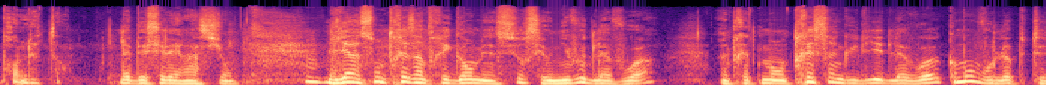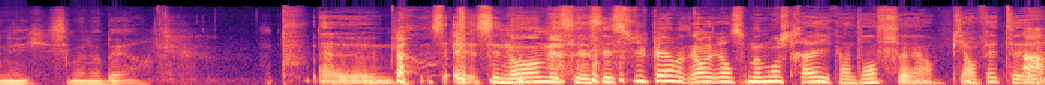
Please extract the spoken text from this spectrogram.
prendre le temps la décélération. Mhm. Il y a un son très intrigant, bien sûr, c'est au niveau de la voix, un traitement très singulier de la voix. Comment vous l'obtenez, Simone Aubert? Euh, c'est non, mais c'est super parce qu'en ce moment je travaille avec un danseur. Puis en fait, euh, ah.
